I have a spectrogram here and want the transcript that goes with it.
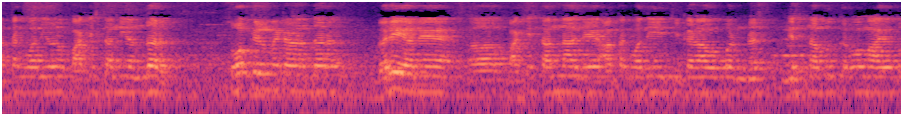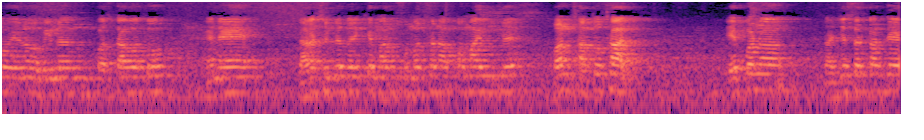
આતંકવાદીઓનો પાકિસ્તાનની અંદર સો કિલોમીટર અંદર ગરી અને પાકિસ્તાનના જે આતંકવાદી ઠિકાણા ઉપર નેસ્તનાબૂદ કરવામાં આવ્યો હતો એનો અભિનંદન પ્રસ્તાવ હતો. એને ધારાસભ્ય તરીકે મારું સમર્થન આપવામાં આવ્યું છે. પણ સાથોસાથ એ પણ રાજ્ય સરકારને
